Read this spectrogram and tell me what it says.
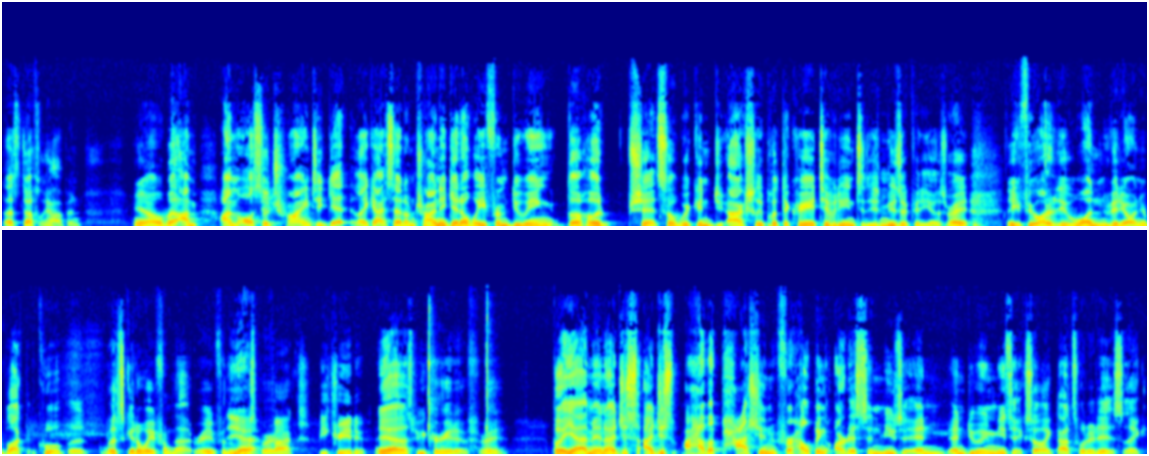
That's definitely happened. You know, but I'm I'm also trying to get, like I said, I'm trying to get away from doing the hood shit so we can do, actually put the creativity into these music videos, right? Like if you want to do one video on your block, cool, but let's get away from that, right? For the yeah, most part. facts. Be creative. Yeah, let's be creative, right? But yeah, man, I just I just I have a passion for helping artists and music and and doing music. So like that's what it is. Like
